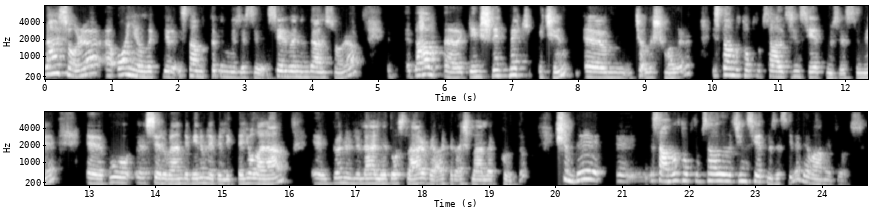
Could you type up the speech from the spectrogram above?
Daha sonra 10 e, yıllık bir İstanbul Kadın Müzesi serüveninden sonra e, daha e, genişletmek için çalışmaları İstanbul Toplumsal Cinsiyet Müzesi'ni bu serüvende benimle birlikte yol alan gönüllülerle, dostlar ve arkadaşlarla kurduk. Şimdi İstanbul Toplumsal Cinsiyet Müzesi ile devam ediyoruz.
